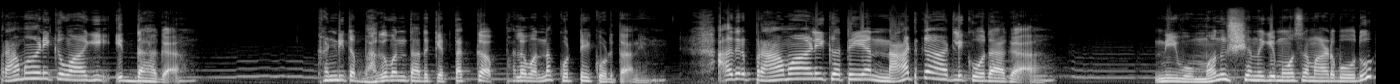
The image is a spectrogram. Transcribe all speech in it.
ಪ್ರಾಮಾಣಿಕವಾಗಿ ಇದ್ದಾಗ ಖಂಡಿತ ಭಗವಂತ ಅದಕ್ಕೆ ತಕ್ಕ ಫಲವನ್ನು ಕೊಟ್ಟೇ ಕೊಡ್ತಾನೆ. ಆದರೆ ಪ್ರಾಮಾಣಿಕತೆಯ ನಾಟಕ ಆಡ್ಲಿಕ್ಕೆ ಹೋದಾಗ ನೀವು ಮನುಷ್ಯನಿಗೆ ಮೋಸ ಮಾಡಬಹುದು,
